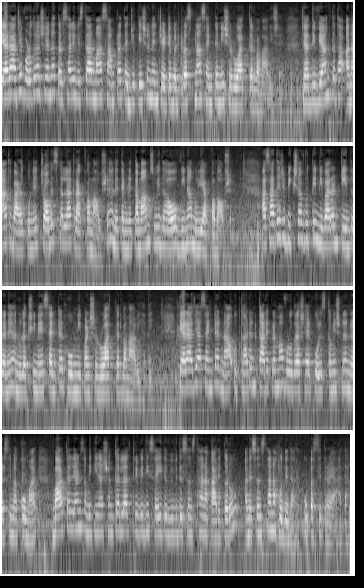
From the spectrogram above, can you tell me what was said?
ત્યારે આજે વડોદરા શહેરના તરસાલી વિસ્તારમાં સાંપ્રત એજ્યુકેશન એન્ડ ચેરિટેબલ ટ્રસ્ટના સેન્ટરની શરૂઆત કરવામાં આવી છે. જ્યાં દિવ્યાંગ તથા અનાથ બાળકોને ચોવીસ કલાક રાખવામાં આવશે અને તેમને તમામ સુવિધાઓ વિનામૂલ્યે આપવામાં આવશે. આ સાથે જ ભિક્ષાવૃત્તિ નિવારણ કેન્દ્રને અનુલક્ષીને સેન્ટર હોમની પણ શરૂઆત કરવામાં આવી હતી. ત્યારે આજે આ સેન્ટરના ઉદ્ઘાટન કાર્યક્રમમાં વડોદરા શહેર પોલીસ કમિશનર નરસિંહા કુમાર, બાળ કલ્યાણ સમિતિના શંકરલાલ ત્રિવેદી સહિત વિવિધ સંસ્થાના કાર્યકરો અને સંસ્થાના હોદ્દેદારો ઉપસ્થિત રહ્યા હતા.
